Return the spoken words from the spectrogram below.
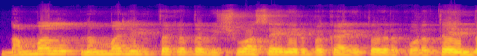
ನಮ್ಮಲ್ಲಿ ನಮ್ಮಲ್ಲಿ ಇರ್ತಕ್ಕಂಥ ವಿಶ್ವಾಸ ಏನಿರಬೇಕಾಗಿತ್ತು ಅದರ ಕೊರತೆಯಿಂದ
